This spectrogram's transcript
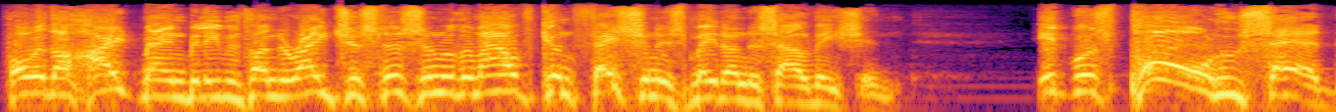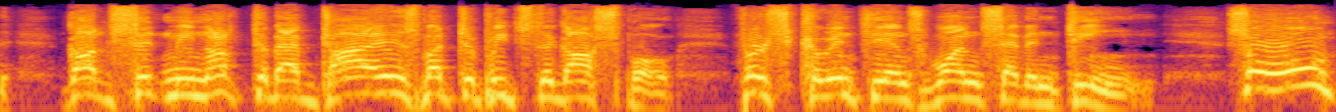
For with the heart man believeth unto righteousness, and with the mouth confession is made unto salvation. It was Paul who said, God sent me not to baptize, but to preach the gospel. 1 Corinthians 1.17. So,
